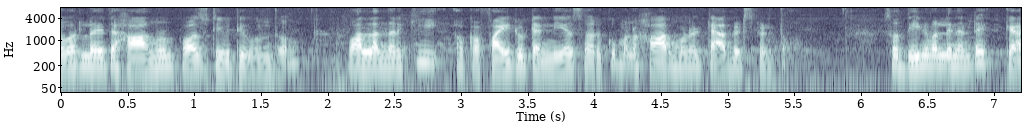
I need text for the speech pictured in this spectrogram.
ఎవరిలో అయితే హార్మోన్ పాజిటివిటీ ఉందో వాళ్ళందరికీ ఒక ఫైవ్ టు టెన్ ఇయర్స్ వరకు మనం హార్మోనల్ ట్యాబ్లెట్స్ పెడతాం. సో దీనివల్ల ఏంటంటే క్యా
